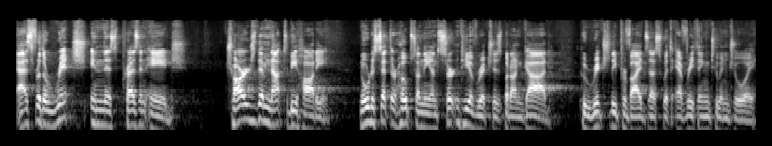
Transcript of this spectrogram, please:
As for the rich in this present age, charge them not to be haughty, nor to set their hopes on the uncertainty of riches, but on God, who richly provides us with everything to enjoy.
